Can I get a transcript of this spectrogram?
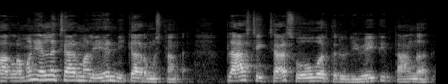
பார்க்கலாமான்னு எல்லாம் சேர் மேலே ஏறி நிற்க ஆரம்பிச்சிட்டாங்க. பிளாஸ்டிக் சேர்ஸ் ஒவ்வொருத்தருடைய வெயிட்டையும் தாங்காது.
